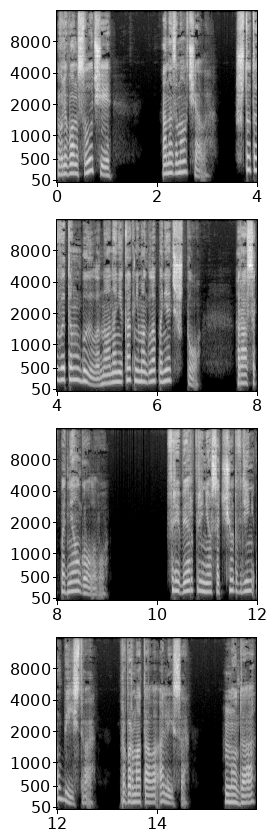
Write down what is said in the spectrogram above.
В любом случае...» Она замолчала. Что-то в этом было, но она никак не могла понять, что — Расок поднял голову. «Фребер принес отчет в день убийства», — пробормотала Алиса. «Ну да»,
